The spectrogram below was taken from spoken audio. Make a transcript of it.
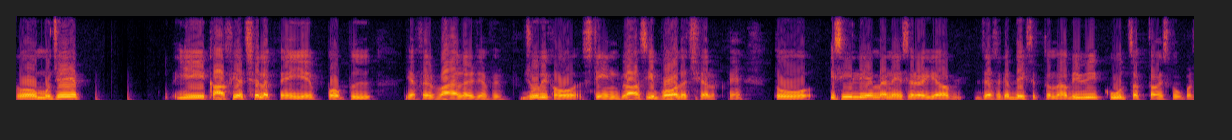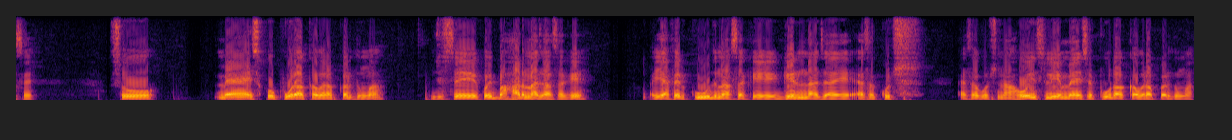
तो मुझे ये काफ़ी अच्छे लगते हैं, ये पर्पल या फिर वायलेट या फिर जो भी कहो स्टेन ग्लास ये बहुत अच्छे लगते हैं। तो इसीलिए मैंने इसे रखा जैसा कि आप देख सकते हो, मैं अभी भी कूद सकता हूँ इसके ऊपर से। सो मैं इसको पूरा कवर अप कर दूँगा, जिससे कोई बाहर ना जा सके, या फिर कूद ना सके, गिर ना जाए, ऐसा कुछ ऐसा कुछ ना हो, इसलिए मैं इसे पूरा कवर अप कर दूँगा।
